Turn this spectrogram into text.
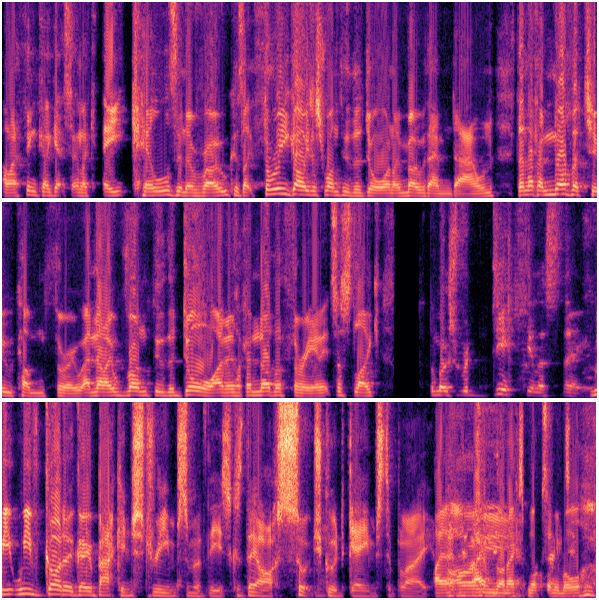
and I think I get something like eight kills in a row because like three guys just run through the door and I mow them down, then like another two come through, and then I run through the door and there's like another three, and it's just like the most ridiculous thing. We we've got to go back and stream some of these because they are such good games to play. I, I haven't Xbox anymore.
